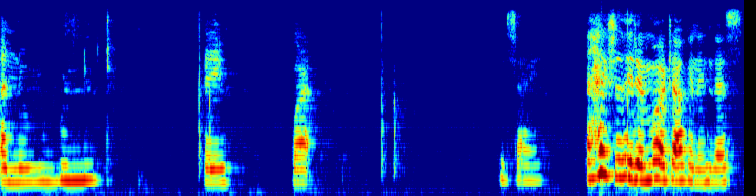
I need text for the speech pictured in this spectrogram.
I know you wouldn't. Ready? What? I'm sorry. I actually did more talking in this.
